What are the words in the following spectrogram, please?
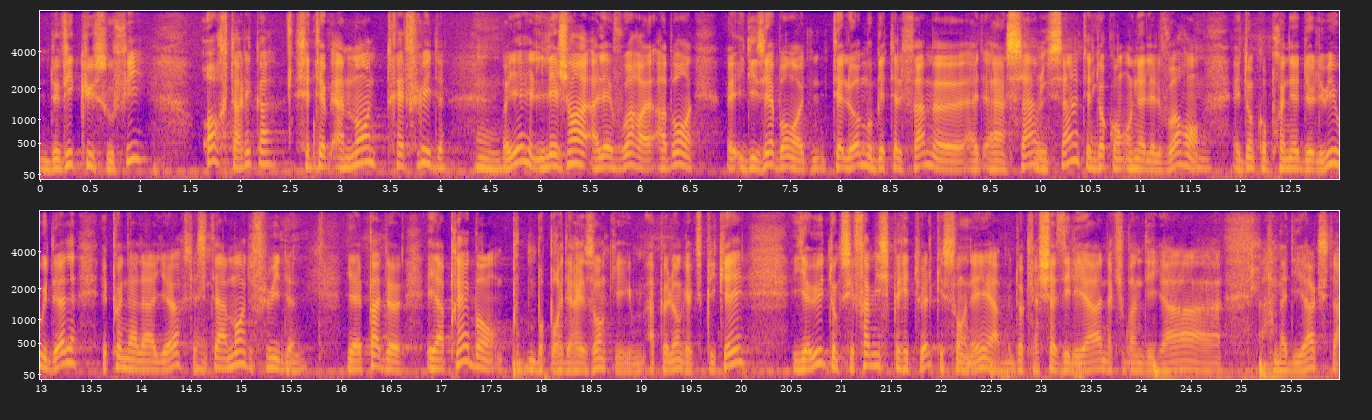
de vécu soufi hors Tariqa. C'était un monde très fluide. Hmm. Vous voyez, les gens allaient voir, euh, ah bon, euh, ils disaient, bon, tel homme ou bien telle femme euh, un saint, une sainte, et donc on, allait le voir, hmm. et donc on prenait de lui ou d'elle, et puis on allait ailleurs. C'était un monde fluide. Hmm. Il n'y avait pas de. Et après, bon, pour, des raisons qui un peu longues à expliquer, il y a eu donc ces familles spirituelles qui sont nées, donc la Chazilia, Naqshbandiya, Ahmadiyya, etc.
